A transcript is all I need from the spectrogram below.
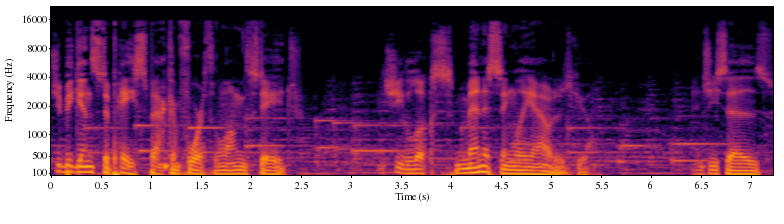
She begins to pace back and forth along the stage. She looks menacingly out at you. And she says,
